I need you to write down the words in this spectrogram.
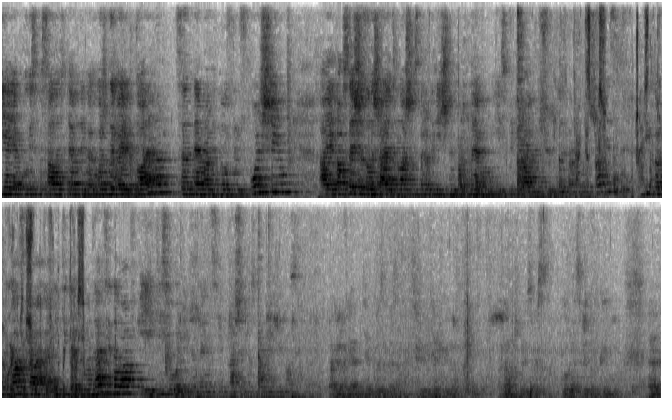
є, як колись писали в темниках, важлива і актуальна. Це тема відносин з Польщею, яка все ще залишається нашим стратегічним партнером і сподіваємося, що буде так Дайте Віктор, будь ласка, які рекомендації давав і які сьогодні тенденції в наших двосторонніх відносинах? Альона, я дякую за презентацію, дякую за можливість висловити свої думки. Е,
